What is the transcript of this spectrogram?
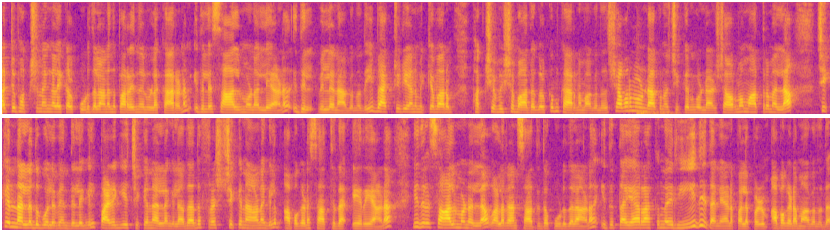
മറ്റു ഭക്ഷണങ്ങളെക്കാൾ കൂടുതലാണെന്ന് പറയുന്നതിനുള്ള കാരണം ഇതിലെ സാൽമൊണല്ലയാണ്. ഇതിൽ വില്ലനാകുന്നത്. ഈ ബാക്ടീരിയയാണ് മിക്കവാറും ഭക്ഷ്യവിഷബാധകൾക്കും കാരണമാകുന്നത്. ഷവർമ ഉണ്ടാക്കുന്ന ചിക്കൻ കൊണ്ടാണ്. ഷവർമ മാത്രമല്ല ചിക്കൻ നല്ലതുപോലെ വെന്തില്ലെങ്കിൽ പഴകിയ ചിക്കൻ അല്ലെങ്കിൽ അതായത് ഫ്രഷ് ചിക്കൻ ആണെങ്കിലും അപകട സാധ്യത ഏറെയാണ്. ഇതിൽ സാൽമണല്ല വളരാൻ സാധ്യത കൂടുതലാണ്. ഇത് തയ്യാറാക്കുന്ന രീതി തന്നെയാണ് പലപ്പോഴും അപകടമാകുന്നത്.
